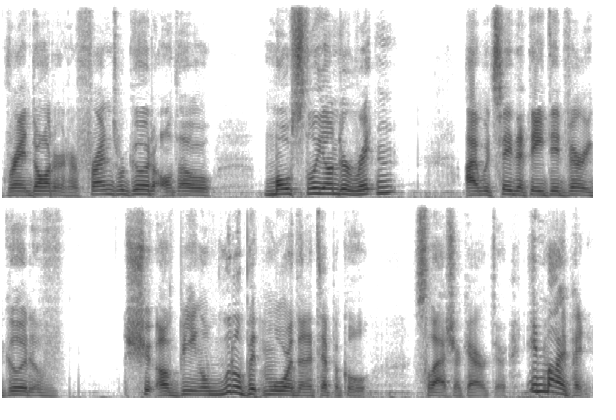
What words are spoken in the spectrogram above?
granddaughter and her friends were good, although mostly underwritten. I would say that they did very good of of being a little bit more than a typical slasher character, in my opinion.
